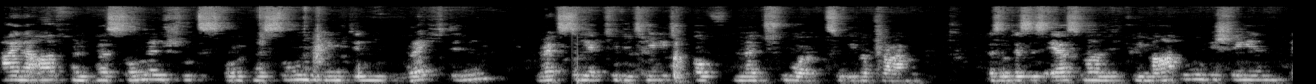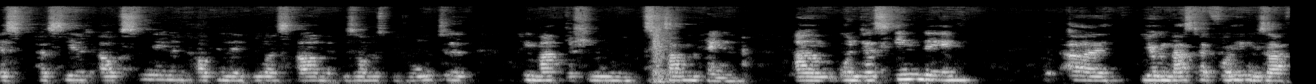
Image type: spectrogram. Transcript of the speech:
eine Art von Personenschutz oder personenbedingten Rechten Rechtssubjektivität auf Natur zu übertragen. Also das ist erstmal mit Primaten geschehen. Es passiert auch zunehmend auch in den USA mit besonders bedrohten klimatischen Zusammenhängen. Ähm, und das in den, äh, Jürgen Bast hat vorhin gesagt,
